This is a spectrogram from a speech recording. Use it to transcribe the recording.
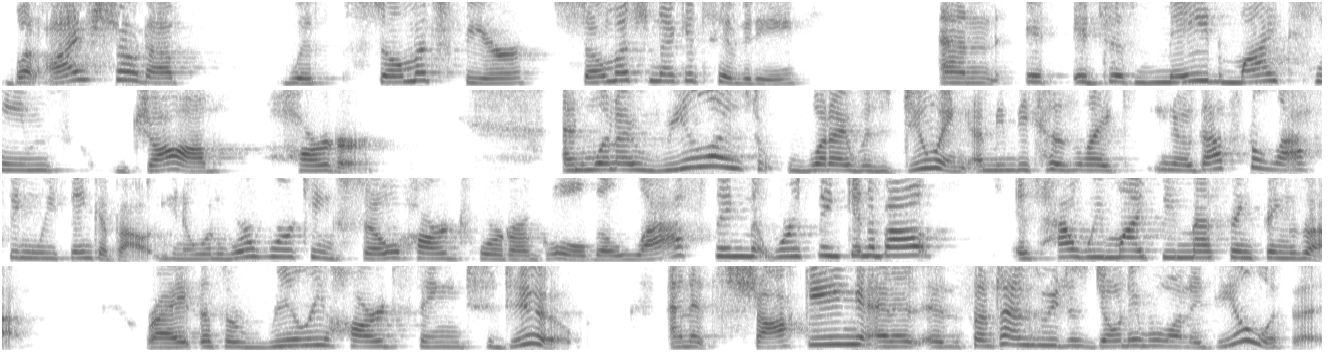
But I showed up with so much fear, so much negativity, and it, it just made my team's job harder. And when I realized what I was doing, I mean, because, like, you know, that's the last thing we think about. You know, when we're working so hard toward our goal, the last thing that we're thinking about is how we might be messing things up, right? That's a really hard thing to do. And it's shocking. And, it, and sometimes we just don't even want to deal with it.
